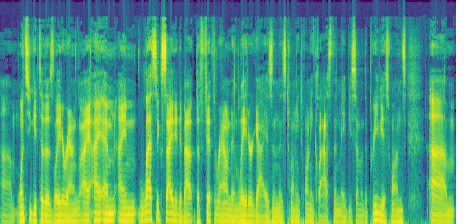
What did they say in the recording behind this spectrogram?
um, once you get to those later round I, I am i'm less excited about the fifth round and later guys in this 2020 class than maybe some of the previous ones. Um,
